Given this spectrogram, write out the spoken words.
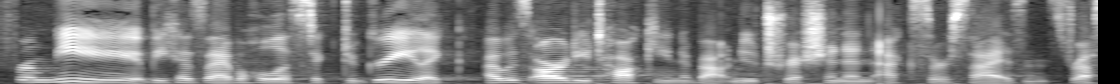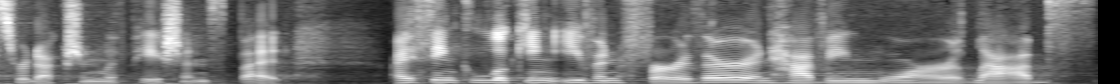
for me, because I have a holistic degree, like, I was already talking about nutrition and exercise and stress reduction with patients. But I think looking even further and having more labs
